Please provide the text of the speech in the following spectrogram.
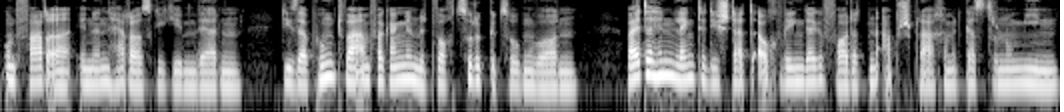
und FahrerInnen herausgegeben werden. Dieser Punkt war am vergangenen Mittwoch zurückgezogen worden. Weiterhin lenkte die Stadt auch wegen der geforderten Absprache mit Gastronomien,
